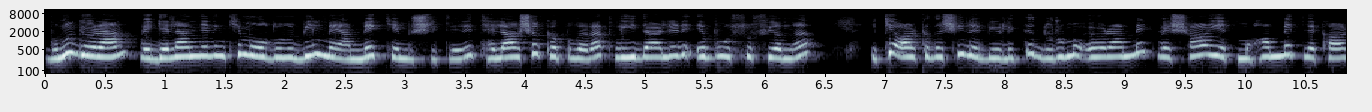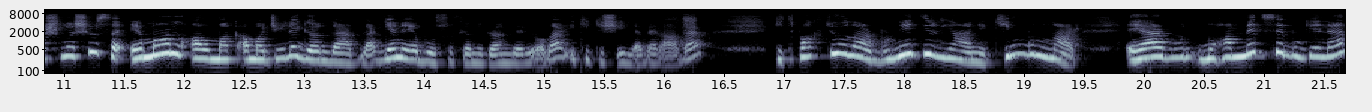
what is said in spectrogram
Bunu gören ve gelenlerin kim olduğunu bilmeyen Mekke müşrikleri telaşa kapılarak liderleri Ebu Sufyan'ı iki arkadaşıyla birlikte durumu öğrenmek ve şayet Muhammed'le karşılaşırsa eman almak amacıyla gönderdiler. Gene Ebu Sufyan'ı gönderiyorlar iki kişiyle beraber. Git bak diyorlar bu nedir yani kim bunlar? Eğer bu Muhammedse bu gelen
